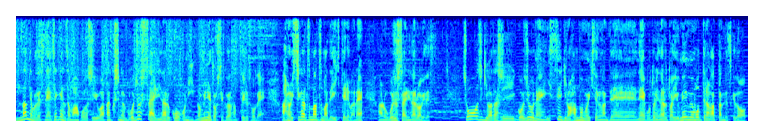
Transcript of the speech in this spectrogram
何でもですね世間様は今年私が50歳になる候補にノミネートしてくださっているそうであの7月末まで生きてればねあの50歳になるわけです。正直私50年1世紀の半分も生きてるなんてねことになるとは夢夢思ってなかったんですけど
